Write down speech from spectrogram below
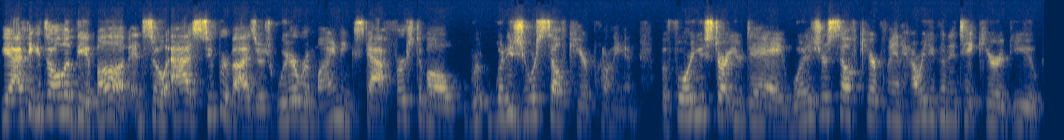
Yeah, I think it's all of the above. And so, as supervisors, we're reminding staff first of all, what is your self care plan? Before you start your day, what is your self care plan? How are you going to take care of you?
